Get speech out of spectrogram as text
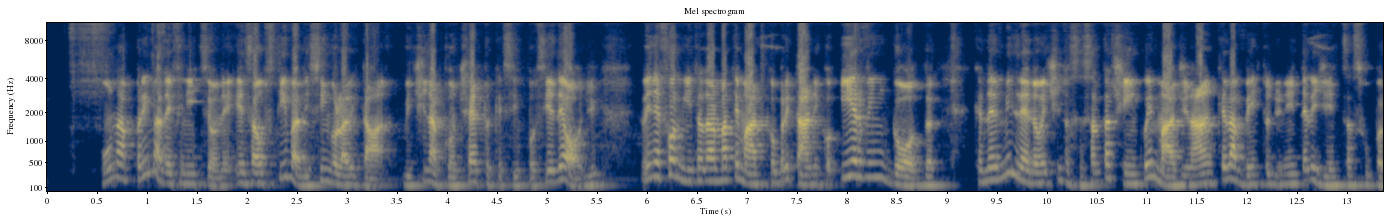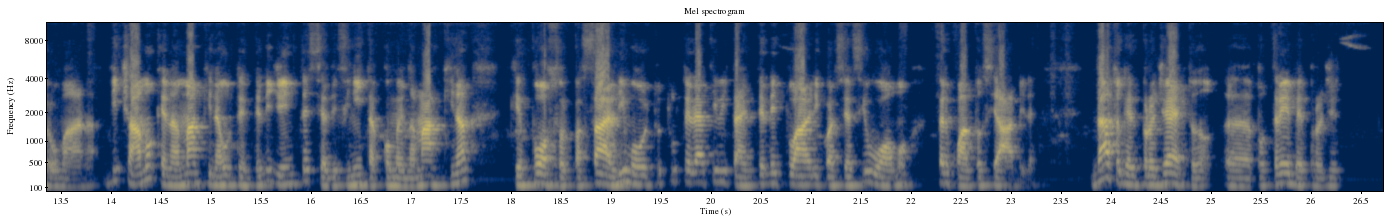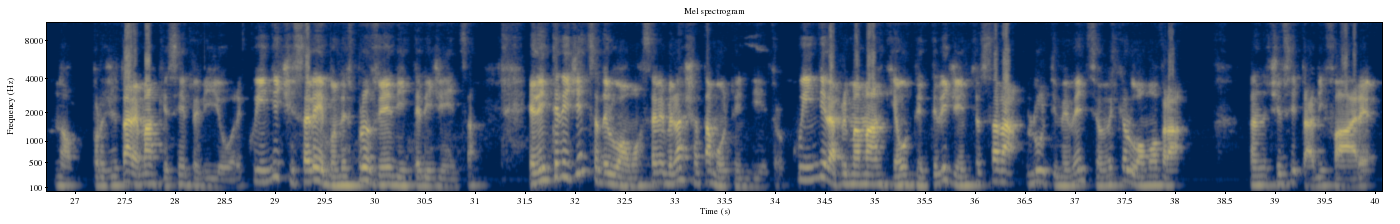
Una prima definizione esaustiva di singolarità, vicina al concetto che si possiede oggi, viene fornita dal matematico britannico Irving Godd, che nel 1965 immagina anche l'avvento di un'intelligenza superumana. Diciamo che una macchina ultra intelligente sia definita come una macchina che può sorpassare di molto tutte le attività intellettuali di qualsiasi uomo per quanto sia abile. Dato che il progetto eh, potrebbe proget- no, progettare macchine sempre migliori, quindi ci sarebbe un'esplosione di intelligenza e l'intelligenza dell'uomo sarebbe lasciata molto indietro. Quindi la prima macchina ultra intelligente sarà l'ultima invenzione che l'uomo avrà la necessità di fare.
